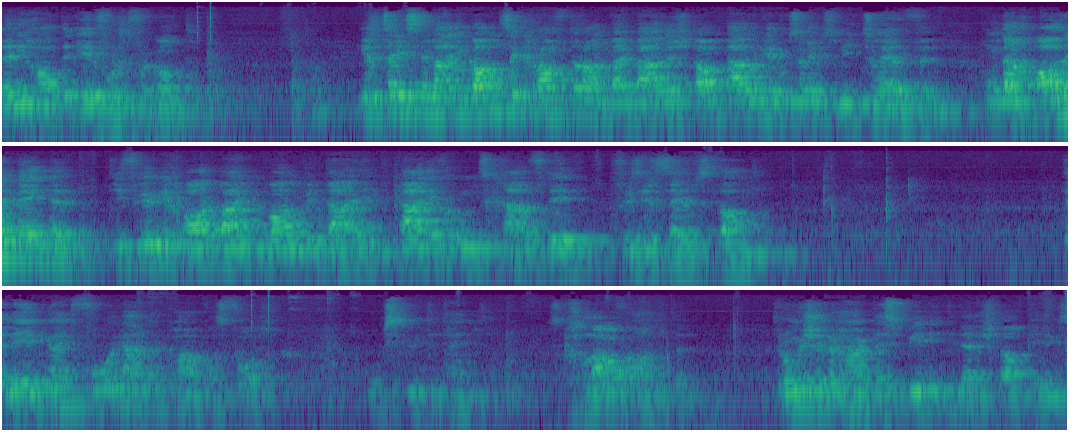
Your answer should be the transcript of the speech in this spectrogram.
denn ich hatte Ehrfurcht vor Gott. Ich setze meine ganze Kraft daran, beim Bau der Stadtmauer Jerusalems mitzuhelfen. Und auch alle Männer, die für mich arbeiten, waren beteiligt. Keiner von uns kaufte für sich selbst Land. Der Nehemiah hat Vorgänger gehabt, das Volk ausgebeutet haben. Sklavenhalter. Darum war überhaupt der Spirit in dieser Stadt drin.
